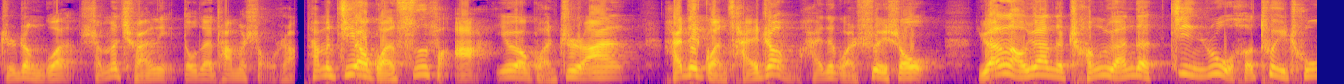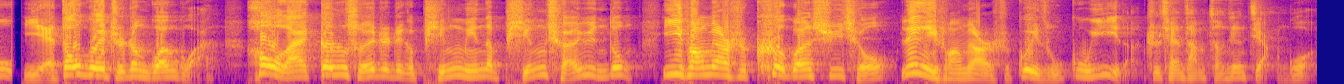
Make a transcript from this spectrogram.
执政官，什么权力都在他们手上，他们既要管司法，又要管治安，还得管财政，还得管税收。元老院的成员的进入和退出也都归执政官管。后来跟随着这个平民的平权运动，一方面是客观需求，另一方面是贵族故意的。之前咱们曾经讲过，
